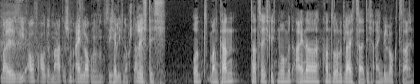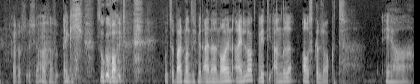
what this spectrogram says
Weil sie auf automatischem Einloggen sicherlich noch stand. Richtig. Und man kann tatsächlich nur mit einer Konsole gleichzeitig eingeloggt sein. Ja, das ist ja, denke ich, so gewollt. Gut, sobald man sich mit einer neuen einloggt, wird die andere ausgeloggt. Ja.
